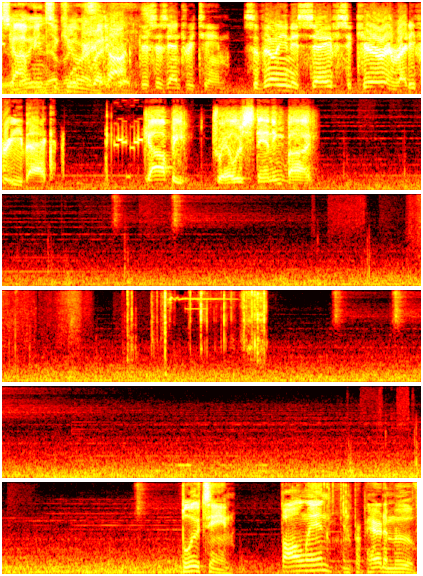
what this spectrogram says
Civilian secure. Ready. TOC, this is entry team. Civilian is safe, secure, and ready for evac. Copy. Trailer standing by. Blue team. Fall in and prepare to move.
